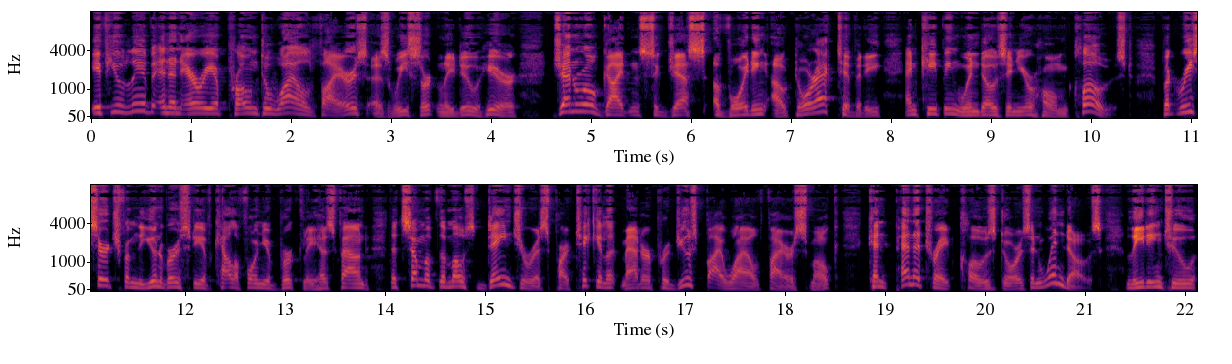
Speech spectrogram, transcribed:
If you live in an area prone to wildfires, as we certainly do here, general guidance suggests avoiding outdoor activity and keeping windows in your home closed. But research from the University of California, Berkeley has found that some of the most dangerous particulate matter produced by wildfire smoke can penetrate closed doors and windows, leading to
